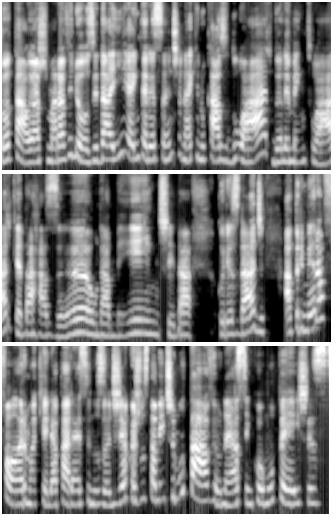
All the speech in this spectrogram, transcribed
Total, eu acho maravilhoso. E daí é interessante, né, que no caso do ar, do elemento ar, que é da razão, da mente, da curiosidade, a primeira forma que ele aparece no zodíaco é justamente mutável, né? Assim como o peixes,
